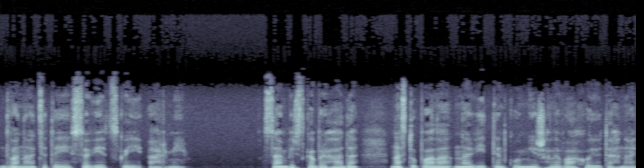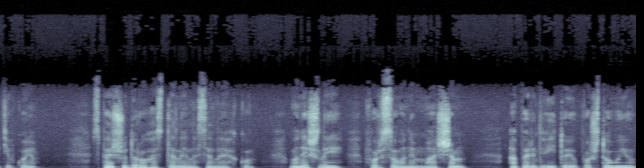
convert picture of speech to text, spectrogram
12-ї совєтської армії. Самбірська бригада наступала на відтинку між Гливахою та Гнатівкою. Спершу дорога стелилася легко. Вони йшли форсованим маршем, а перед вітою поштовою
